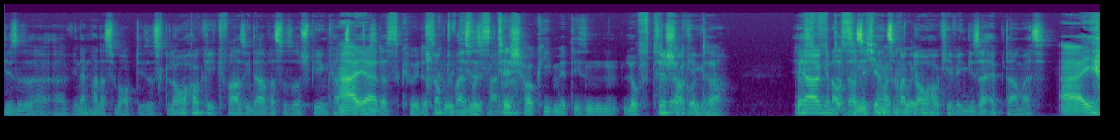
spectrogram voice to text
diese, äh, wie nennt man das überhaupt, dieses Glow-Hockey quasi da, was du so spielen kannst. Ah ja, diesen, das ist cool, das ist cool. Weißt, dieses Tischhockey mit diesen Luft Tischhockey, darunter. genau. Das, ja, genau, das, das ich immer, cool. Glow-Hockey wegen dieser App damals. Ah, ja,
